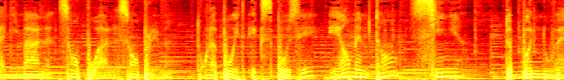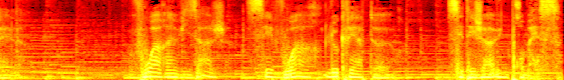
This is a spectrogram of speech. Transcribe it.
l'animal sans poils, sans plumes, dont la peau est exposée et en même temps signe de bonnes nouvelles. Voir un visage, c'est voir le Créateur. C'est déjà une promesse.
